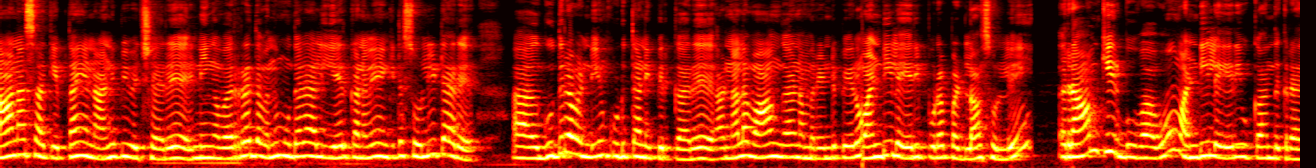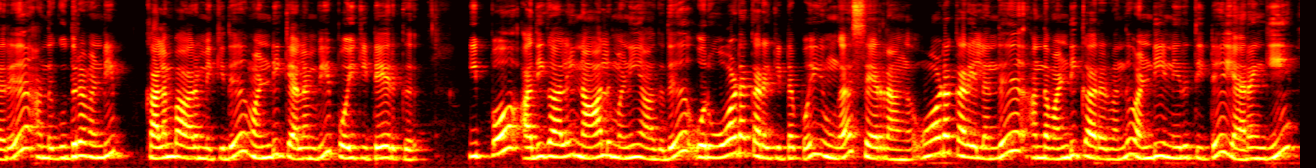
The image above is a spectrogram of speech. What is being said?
நானா சாஹேப் தான் என்னை அனுப்பி வச்சாரு. நீங்கள் வர்றதை வந்து முதலாளி ஏற்கனவே என்கிட்ட சொல்லிட்டாரு. குதிரை வண்டியும் கொடுத்து அனுப்பியிருக்காரு. அதனால் வாங்க நம்ம ரெண்டு பேரும் வண்டியில் ஏறி புறப்படலாம் சொல்லி ராம்கீர் புவாவும் வண்டியில் ஏறி உட்காந்துக்கிறாரு அந்த குதிரை வண்டி கிளம்ப ஆரம்பிக்குது. வண்டி கிளம்பி போய்க்கிட்டே இருக்கு. இப்போது அதிகாலை நாலு மணி ஆகுது. ஒரு ஓடக்கரை கிட்ட போய் இவங்க சேர்றாங்க. ஓடக்கரையிலேருந்து அந்த வண்டிக்காரர் வந்து வண்டியை நிறுத்திட்டு இறங்கி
